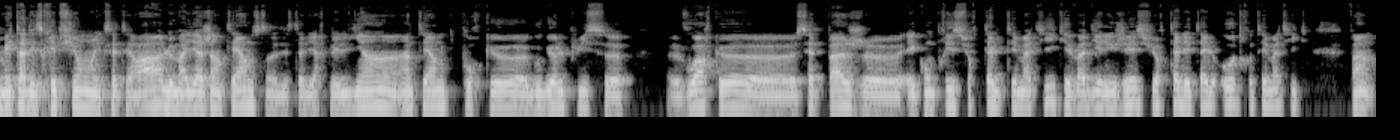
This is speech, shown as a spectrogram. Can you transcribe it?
euh, description, etc. Le maillage interne, c'est-à-dire que les liens internes pour que Google puisse voir que cette page est comprise sur telle thématique et va diriger sur telle et telle autre thématique. Enfin,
